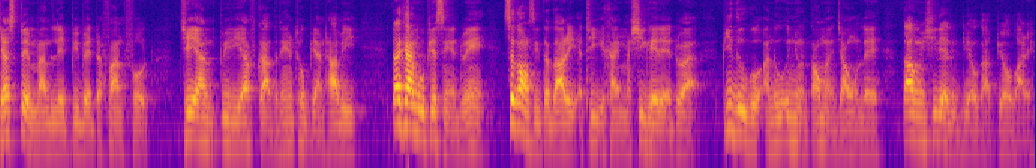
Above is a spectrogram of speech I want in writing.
Justice Mandalay People Defense Force JNPDF ကသတင်းထုတ်ပြန်ထားပြီးတိုက်ခိုက်မှုဖြစ်စဉ်အတွင်းစစ်ကောင်စီတပ်သားတွေအထီးအခိုင်မရှိခဲ့တဲ့အတွက်ပြည်သူကိုအနူးအညွန့်တောင်းပန်ကြောင်းကိုလည်းတာဝန်ရှိတဲ့လူတစ်ယောက်ကပြောပါတယ်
